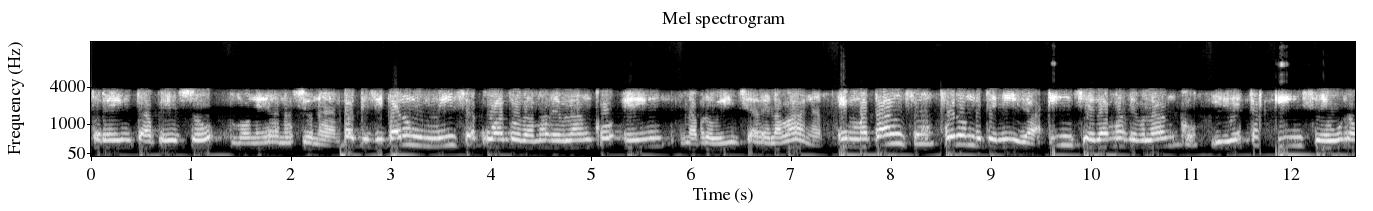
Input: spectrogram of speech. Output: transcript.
30 pesos moneda nacional. Participaron en misa cuatro damas de blanco en la provincia de La Habana. En Matanza fueron detenidas 15 damas de blanco y de estas 15 una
